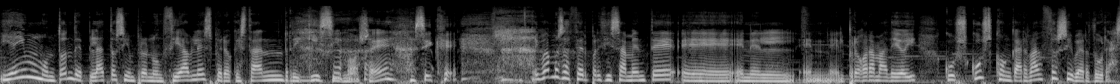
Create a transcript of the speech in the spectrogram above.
Y hay un montón de platos impronunciables, pero que están riquísimos, ¿eh? Así que hoy vamos a hacer precisamente eh, en, el, en el programa de hoy couscous con garbanzos y verduras.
